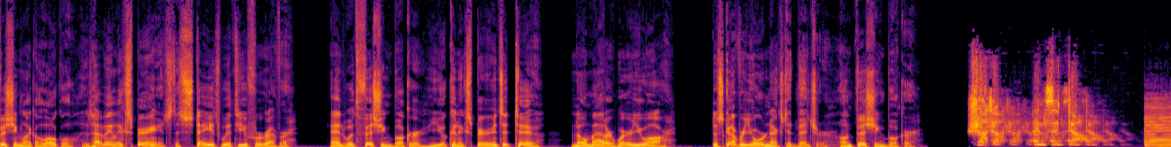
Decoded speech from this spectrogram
Fishing like a local is having an experience that stays with you forever. And with Fishing Booker, you can experience it too, no matter where you are. Discover your next adventure on Fishing Booker. Shut up and sit down.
